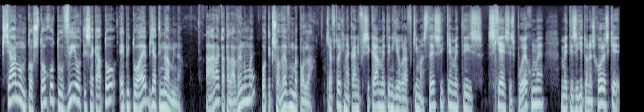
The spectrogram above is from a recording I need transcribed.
πιάνουν το στόχο του 2% επί του ΑΕΠ για την άμυνα. Άρα καταλαβαίνουμε ότι ξοδεύουμε πολλά. Και αυτό έχει να κάνει φυσικά με την γεωγραφική μας θέση και με τις σχέσεις που έχουμε με τις γείτονες χώρες και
